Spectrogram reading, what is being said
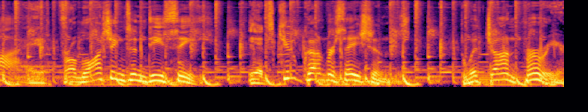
Live from Washington, D.C., it's CUBE Conversations with John Furrier.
